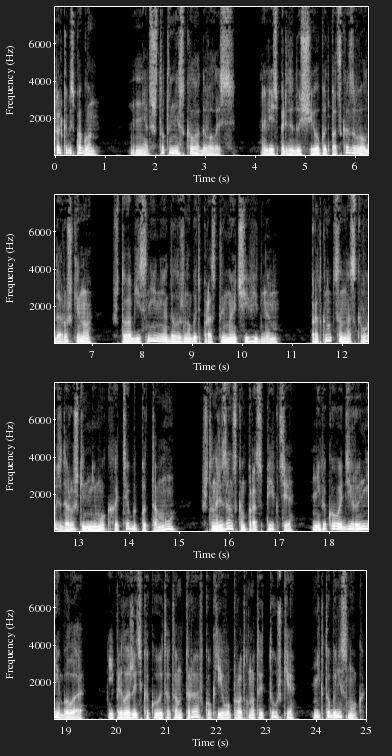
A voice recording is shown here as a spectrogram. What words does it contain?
только без погон. Нет, что-то не складывалось. Весь предыдущий опыт подсказывал Дорожкину, что объяснение должно быть простым и очевидным. Проткнуться насквозь Дорожкин не мог хотя бы потому, что на Рязанском проспекте никакого дира не было, и приложить какую-то там травку к его проткнутой тушке никто бы не смог.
